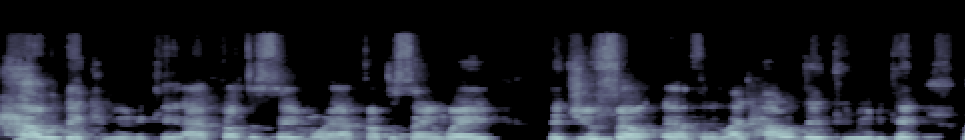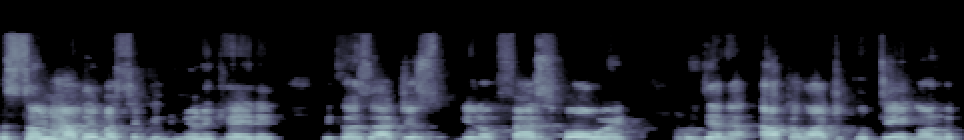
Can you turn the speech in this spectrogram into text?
How would they communicate? I felt the same way. I felt the same way that you felt, Anthony? Like, how would they communicate? But somehow they must have been communicated because I just, you know, fast forward, we did an archaeological dig on the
